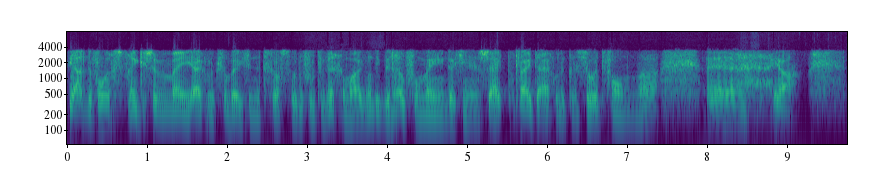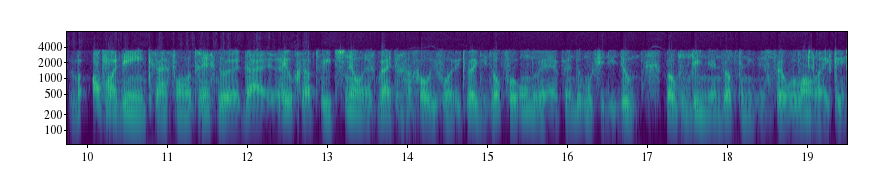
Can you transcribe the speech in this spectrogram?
Ja, de vorige sprekers hebben mij eigenlijk zo'n beetje het gras voor de voeten weggemaakt. Want ik ben ook van mening dat je in feite eigenlijk een soort van, uh, uh, ja, afwaardering krijgt van het recht door daar heel gratuit snelrecht bij te gaan gooien voor ik weet niet wat voor onderwerpen. En dan moet je die doen. Bovendien, en dat vind ik nog veel belangrijker,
